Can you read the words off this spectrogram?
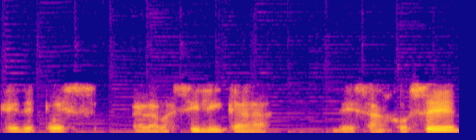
Eh, después a la Basílica de San José,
